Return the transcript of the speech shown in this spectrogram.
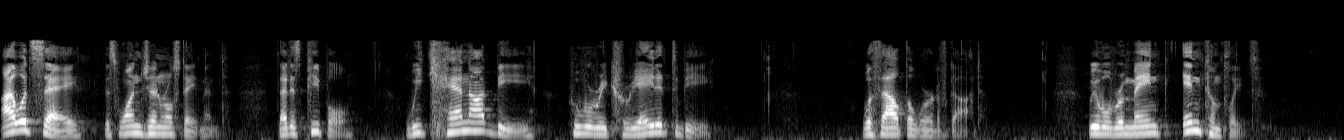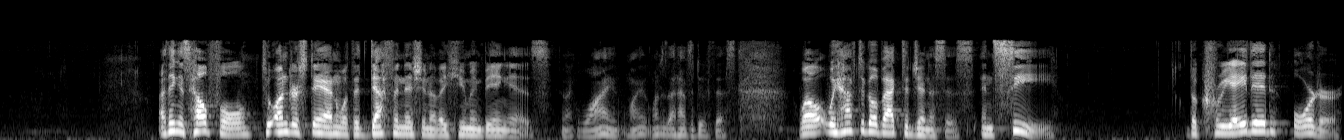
I would say this one general statement that is, people, we cannot be who we were created to be without the Word of God. We will remain incomplete. I think it's helpful to understand what the definition of a human being is. You're like, why? why? Does that have to do with this? Well, we have to go back to Genesis and see the created order.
